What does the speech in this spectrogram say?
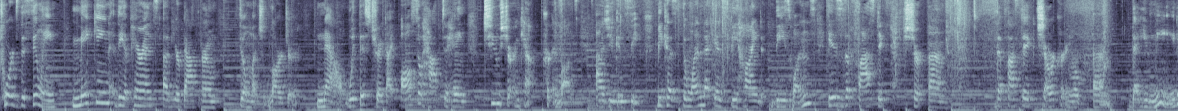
towards the ceiling, making the appearance of your bathroom feel much larger. Now, with this trick, I also have to hang two curtain curtain rods, as you can see, because the one that is behind these ones is the plastic um, the plastic shower curtain um, that you need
